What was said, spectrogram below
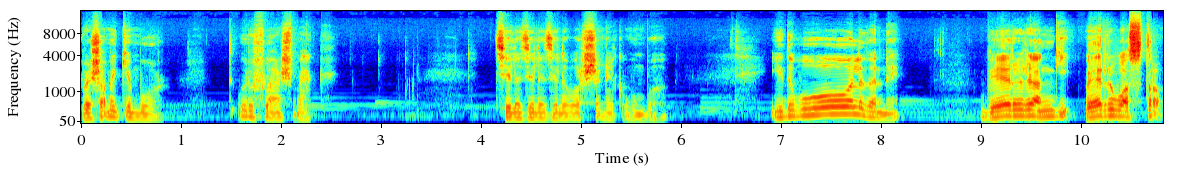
വിഷമിക്കുമ്പോൾ ഒരു ഫ്ലാഷ് ബാക്ക് ചില ചില ചില വർഷങ്ങൾക്ക് മുമ്പ് ഇതുപോലെ തന്നെ വേറൊരു അങ്കി വേറൊരു വസ്ത്രം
